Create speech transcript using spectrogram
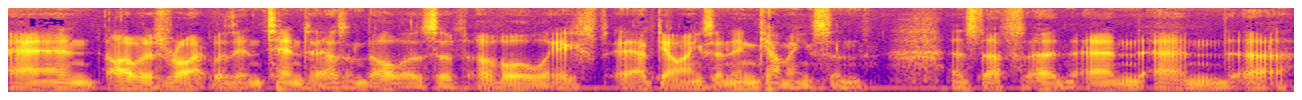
And I was right within $10,000 of, of all ex- outgoings and incomings and, and stuff. And, and, and uh,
